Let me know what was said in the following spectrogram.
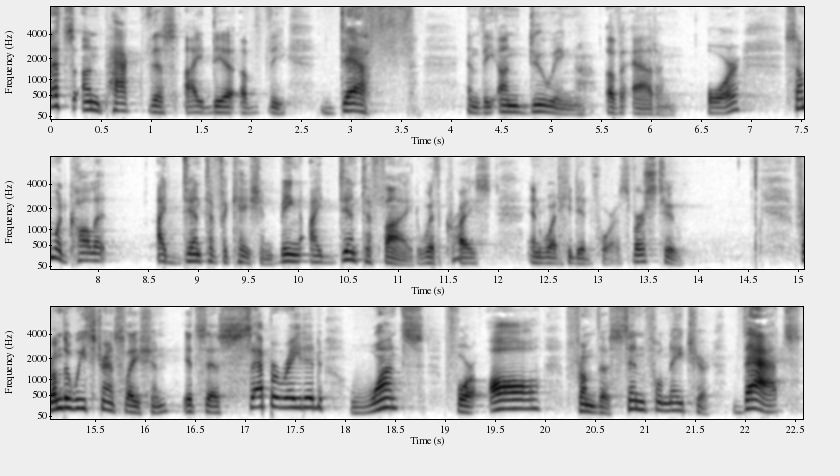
Let's unpack this idea of the death and the undoing of Adam. Or some would call it identification, being identified with Christ and what he did for us. Verse 2. From the Wuest translation, it says, separated once for all from the sinful nature. That's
